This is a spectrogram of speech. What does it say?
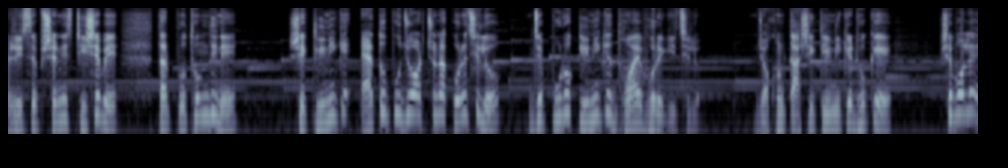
রিসেপশনিস্ট হিসেবে তার প্রথম দিনে সে ক্লিনিকে এত পুজো অর্চনা করেছিল যে পুরো ক্লিনিকে ধোঁয়ায় ভরে গিয়েছিল। যখন কাশি ক্লিনিকে ঢোকে, সে বলে,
